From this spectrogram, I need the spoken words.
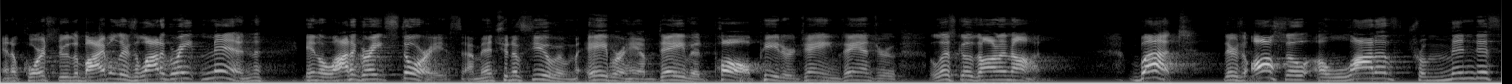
And of course, through the Bible, there's a lot of great men in a lot of great stories. I mentioned a few of them Abraham, David, Paul, Peter, James, Andrew. The list goes on and on. But there's also a lot of tremendous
